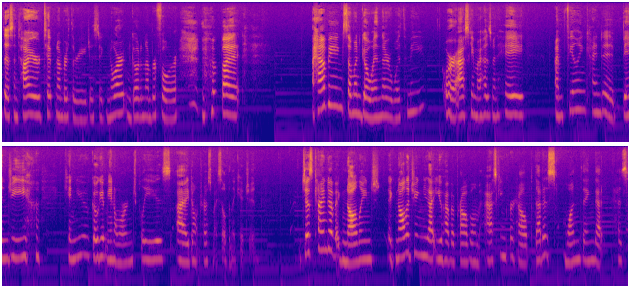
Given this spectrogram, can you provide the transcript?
This entire tip number three, just ignore it and go to number four. but having someone go in there with me or asking my husband, hey, I'm feeling kind of bingy. Can you go get me an orange, please? I don't trust myself in the kitchen. Just kind of acknowledge acknowledging that you have a problem, asking for help. That is one thing that has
